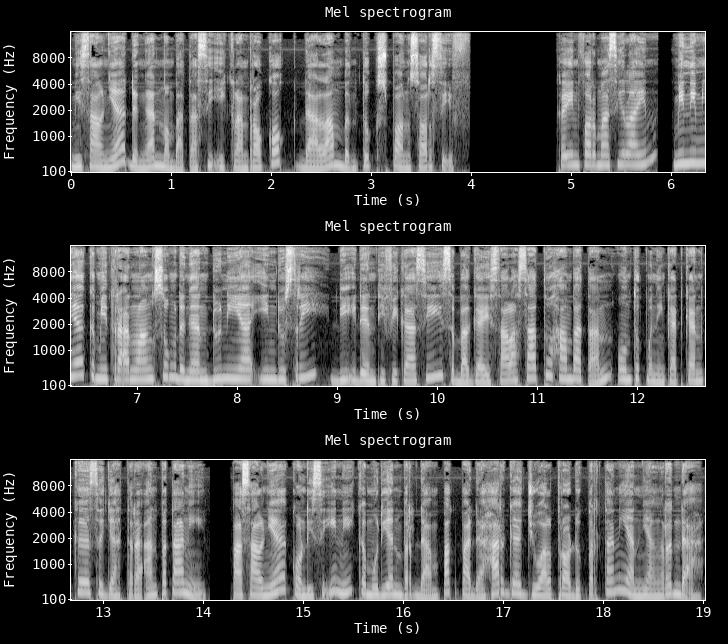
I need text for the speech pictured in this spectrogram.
misalnya dengan membatasi iklan rokok dalam bentuk sponsorship. Ke informasi lain, minimnya kemitraan langsung dengan dunia industri diidentifikasi sebagai salah satu hambatan untuk meningkatkan kesejahteraan petani. Pasalnya, kondisi ini kemudian berdampak pada harga jual produk pertanian yang rendah.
